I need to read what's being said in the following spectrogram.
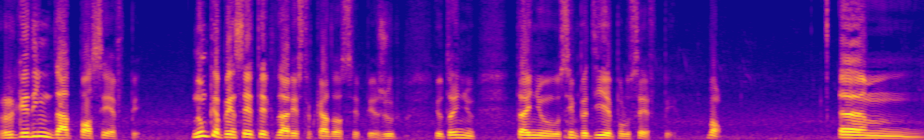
recadinho dado para o CFP. Nunca pensei ter que dar este recado ao CFP, juro. Eu tenho, tenho simpatia pelo CFP. Bom, hum,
